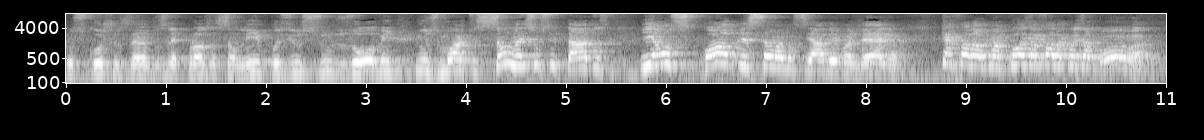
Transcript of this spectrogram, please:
os coxos andam, os leprosos são limpos, e os surdos ouvem, e os mortos são ressuscitados, e aos pobres são anunciado o Evangelho. Quer falar alguma coisa? Fala coisa boa.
